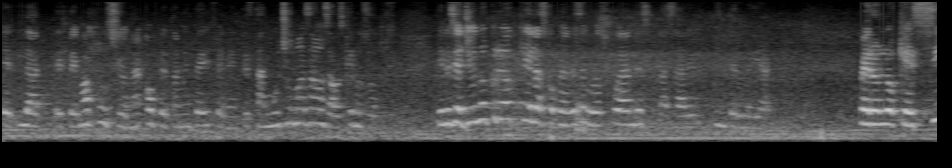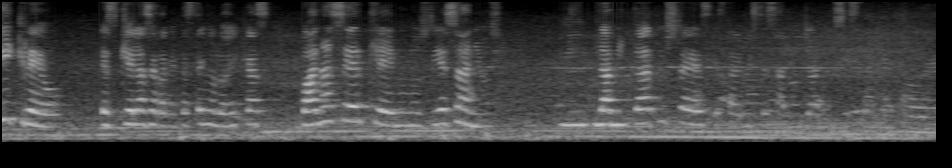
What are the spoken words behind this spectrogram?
el, la, el tema funciona completamente diferente, están mucho más avanzados que nosotros. Y él decía, yo no creo que las compañías de seguros puedan desplazar el intermediario. Pero lo que sí creo es que las herramientas tecnológicas van a hacer que en unos 10 años la mitad de ustedes que están en este salón ya no existan dentro de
